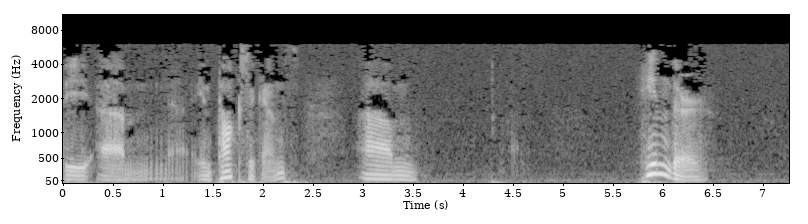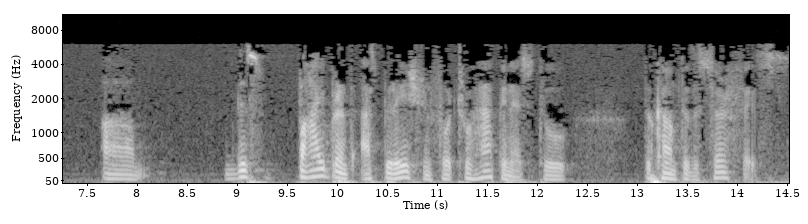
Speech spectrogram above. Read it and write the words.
the um, intoxicants, um, hinder um, this vibrant aspiration for true happiness to, to come to the surface,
